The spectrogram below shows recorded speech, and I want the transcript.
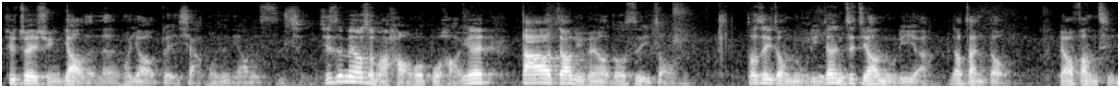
去追寻要的人或要的对象，或是你要的事情。其实没有什么好或不好，因为大家交女朋友都是一种，都是一种努力，就是你自己要努力啊，要战斗，不要放弃。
